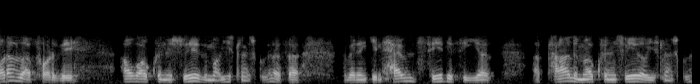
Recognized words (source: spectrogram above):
orðaforði á ákveðinu sviðum á íslensku það, það verði engin hefð fyrir því að, að tala um ákveðinu svið á íslensku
